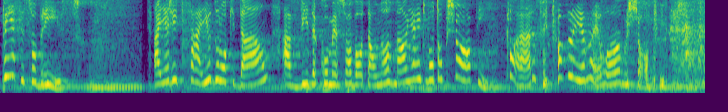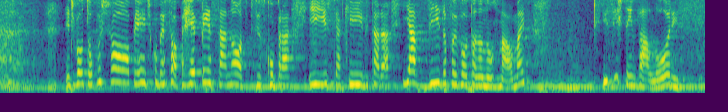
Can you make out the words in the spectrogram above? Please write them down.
Pense sobre isso. Aí a gente saiu do lockdown, a vida começou a voltar ao normal e a gente voltou para o shopping. Claro, sem problema, eu amo shopping. A gente voltou para o shopping, a gente começou a repensar, nossa, preciso comprar isso e aquilo, tará. e a vida foi voltando ao normal. Mas existem valores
